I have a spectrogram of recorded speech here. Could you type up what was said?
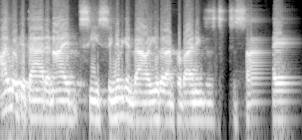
I look at that and I see significant value that I'm providing to society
